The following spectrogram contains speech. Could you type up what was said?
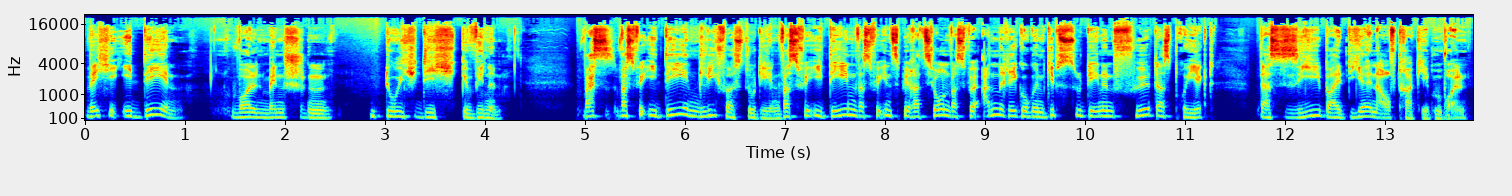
welche Ideen wollen Menschen durch dich gewinnen? Was, was für Ideen lieferst du denen? Was für Ideen, was für Inspiration, was für Anregungen gibst du denen für das Projekt, das sie bei dir in Auftrag geben wollen?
